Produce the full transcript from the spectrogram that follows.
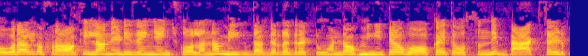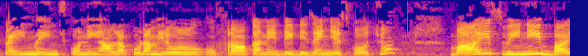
ఓవరాల్గా ఫ్రాక్ ఇలానే డిజైన్ చేయించుకోవాలన్నా మీకు దగ్గర దగ్గర two and half metre work అయితే వస్తుంది. బ్యాక్ సైడ్ ప్లెయిన్ వేయించుకొని అలా కూడా మీరు ఫ్రాక్ అనేది డిజైన్ చేసుకోవచ్చు. వాయిస్ విని బై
